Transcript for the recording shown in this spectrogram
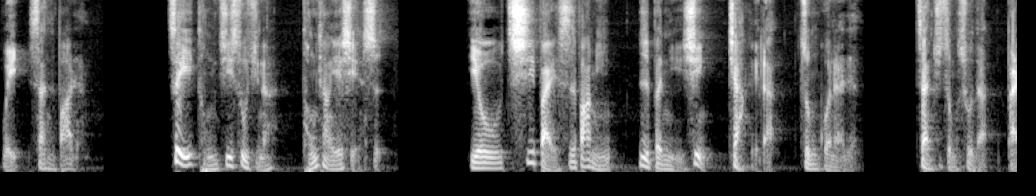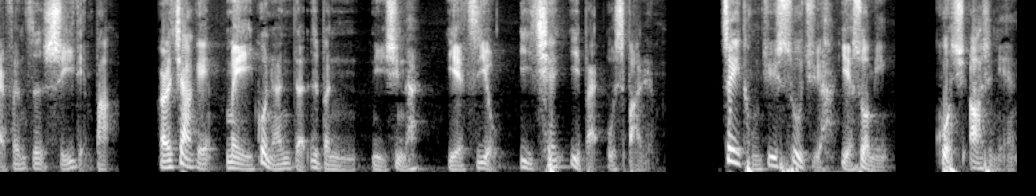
为三十八人。这一统计数据呢，同样也显示，有七百十八名日本女性嫁给了中国男人，占据总数的百分之十一点八，而嫁给美国男人的日本女性呢，也只有一千一百五十八人。这一统计数据啊，也说明，过去二十年，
